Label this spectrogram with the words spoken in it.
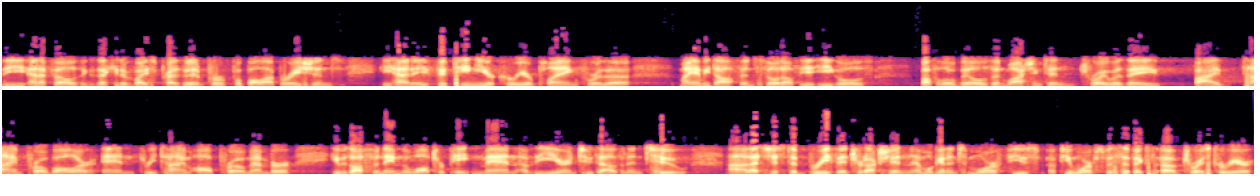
the NFL's Executive Vice President for Football Operations. He had a 15-year career playing for the Miami Dolphins, Philadelphia Eagles, Buffalo Bills, in Washington. Troy was a five-time Pro Bowler and three-time All-Pro member. He was also named the Walter Payton Man of the Year in 2002. Uh, that's just a brief introduction, and we'll get into more a few a few more specifics of Troy's career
